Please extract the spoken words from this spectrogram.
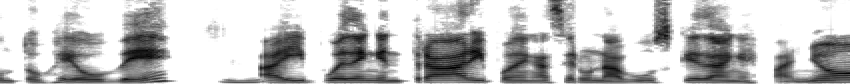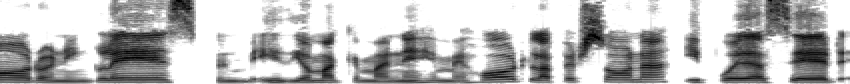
immigration.gov. Ahí pueden entrar y pueden hacer una búsqueda en español o en inglés, el idioma que maneje mejor la persona y puede hacer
